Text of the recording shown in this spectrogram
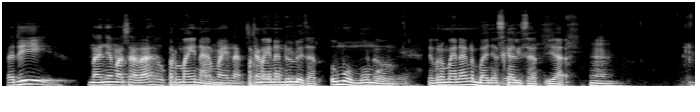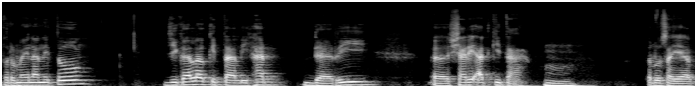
Tadi nanya masalah hukum Permainan. permainan. Permainan umum dulu. Zat. Umum, umum. umum ya. Dan permainan banyak sekali, Zat. Ya. Hmm. Permainan itu jikalau kita lihat dari eh, syariat kita Hmm. perlu saya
